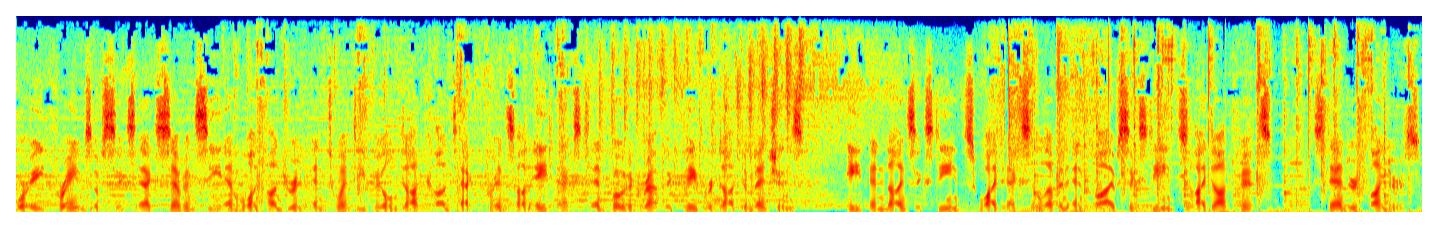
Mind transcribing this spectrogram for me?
or 8 frames of 6x7 cm 120 film. Contact prints on 8x10 photographic paper. Dimensions, 8 and 9 16 wide x 11 and 5 16 high. Fits, standard binders.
